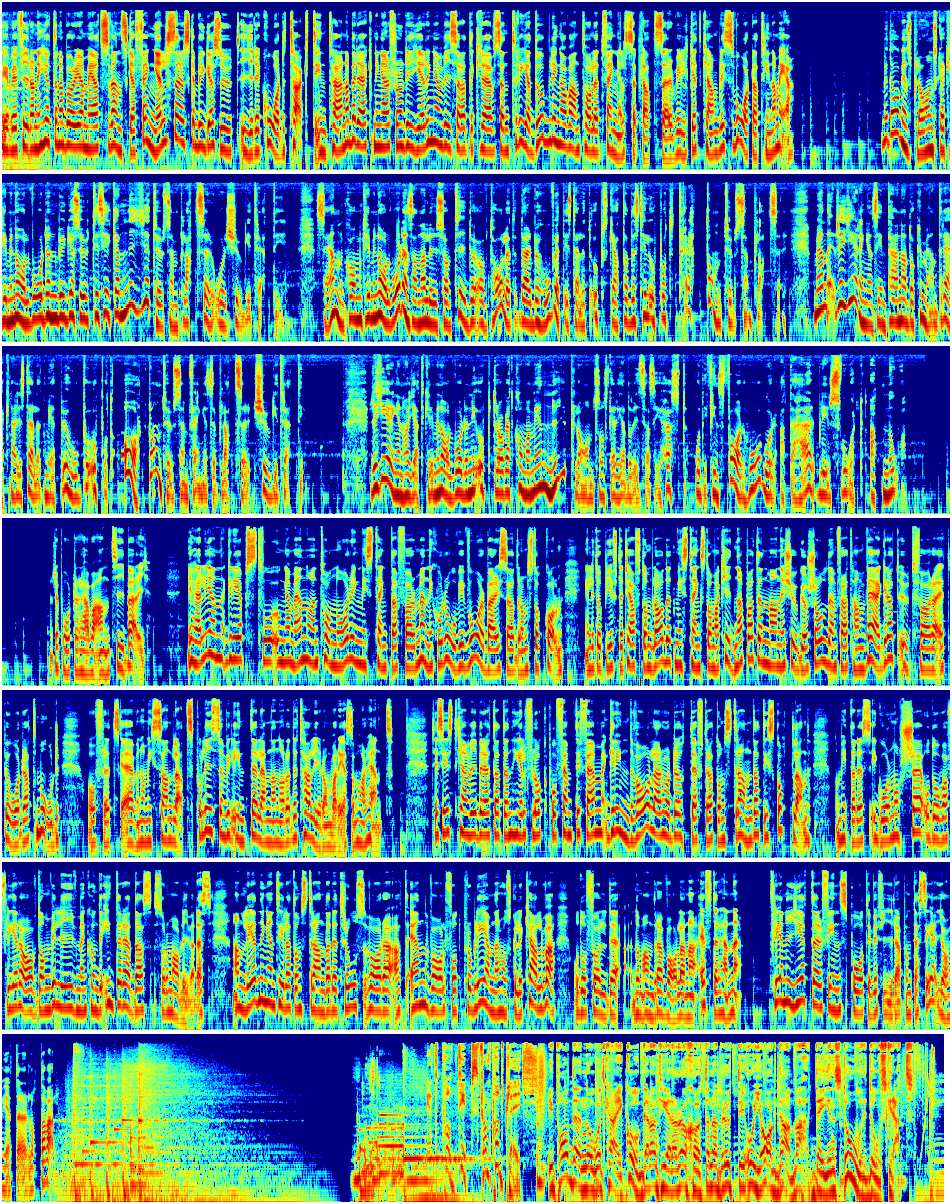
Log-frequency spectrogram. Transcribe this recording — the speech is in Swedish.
TV4-nyheterna börjar med att svenska fängelser ska byggas ut i rekordtakt. Interna beräkningar från regeringen visar att det krävs en tredubbling av antalet fängelseplatser vilket kan bli svårt att hinna med. Med dagens plan ska kriminalvården byggas ut till cirka 9 000 platser år 2030. Sen kom Kriminalvårdens analys av Tidöavtalet där behovet istället uppskattades till uppåt 13 000 platser. Men regeringens interna dokument räknar istället med ett behov på uppåt 18 000 fängelseplatser 2030. Regeringen har gett Kriminalvården i uppdrag att komma med en ny plan som ska redovisas i höst och det finns farhågor att det här blir svårt att nå. Reporter här var Ann Tiberg. I helgen greps två unga män och en tonåring misstänkta för människorov i Vårberg söder om Stockholm. Enligt uppgifter till Aftonbladet misstänks de ha kidnappat en man i 20-årsåldern för att han vägrat utföra ett beordrat mord. Offret ska även ha misshandlats. Polisen vill inte lämna några detaljer om vad det är som har hänt. Till sist kan vi berätta att en hel flock på 55 grindvalar har dött efter att de strandat i Skottland. De hittades igår morse och då var flera av dem vid liv men kunde inte räddas så de avlivades. Anledningen till att de strandade tros vara att en val fått problem när hon skulle kalva och då följde de andra valarna efter henne. Fler nyheter finns på tv4.se. Jag heter Lotta Wall. Ett poddtips från Podplay. I podden Något Kaiko garanterar östgötarna Brutti och jag, Davva, dig en stor dos skratt.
